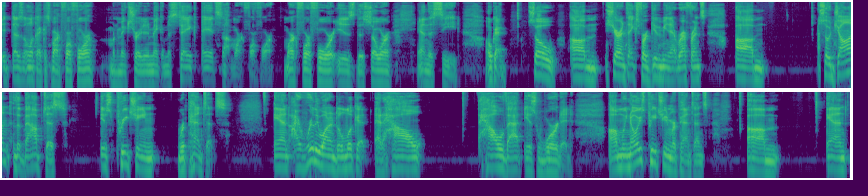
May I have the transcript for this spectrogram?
it doesn't look like it's Mark 4 4. I'm going to make sure I didn't make a mistake. It's not Mark 4 4. Mark 4 4 is the sower and the seed. Okay. So, um, Sharon, thanks for giving me that reference. Um, so, John the Baptist is preaching repentance. And I really wanted to look at, at how, how that is worded. Um, we know he's preaching repentance. Um, and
